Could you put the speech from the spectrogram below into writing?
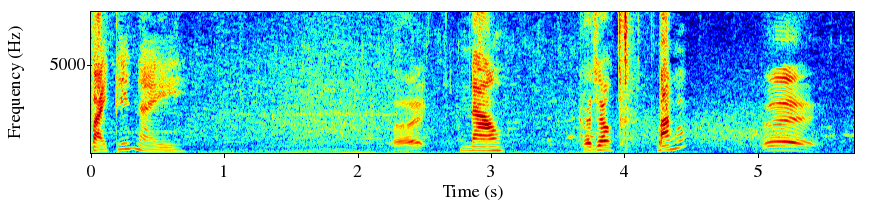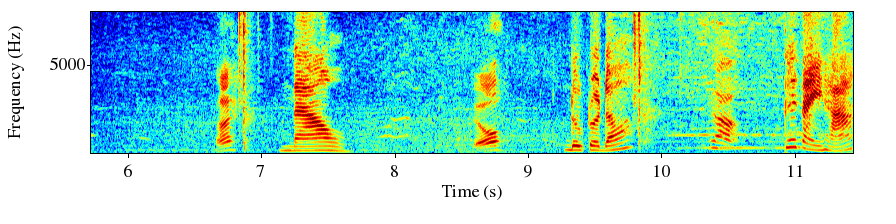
Phải thế này. Nào. Bắn. Nào. Được rồi đó. Dạ. Thế này hả?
